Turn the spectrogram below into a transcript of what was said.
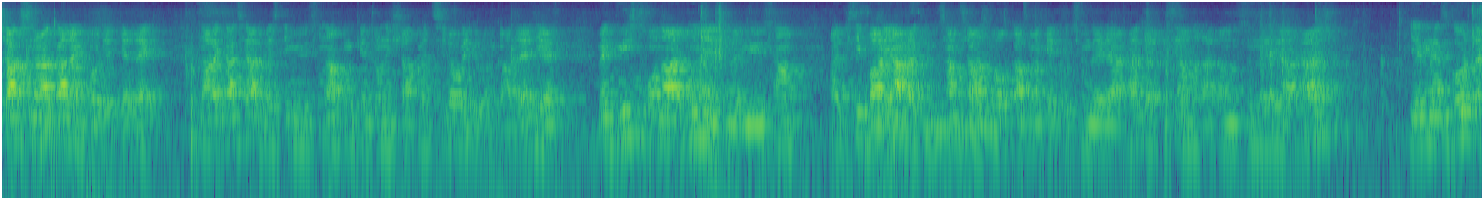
Շատ շնորհակալ ենք, որ եկել եք։ Նարեկացի արվեստի միությունը ակում կենտրոնի շատ մեծ սիրով է հյուրընկալել եւ մենք միշտ խոնարհվում ենք մեր միությամբ այդպիսի բարի առաքինությամբ շարժվող կազմակերպությունների առաջ, այդպիսի անհատականությունների առաջ եւ իրենց գործը,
